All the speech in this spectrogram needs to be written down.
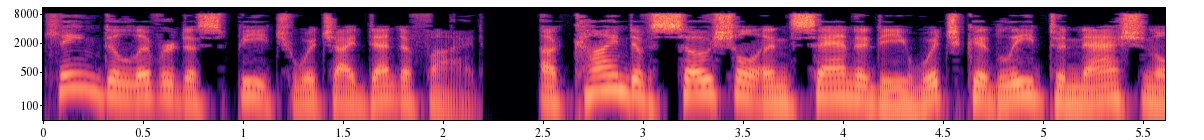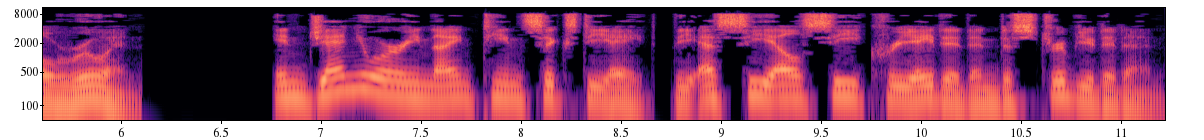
King delivered a speech which identified, "...a kind of social insanity which could lead to national ruin." In January 1968, the SCLC created and distributed an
